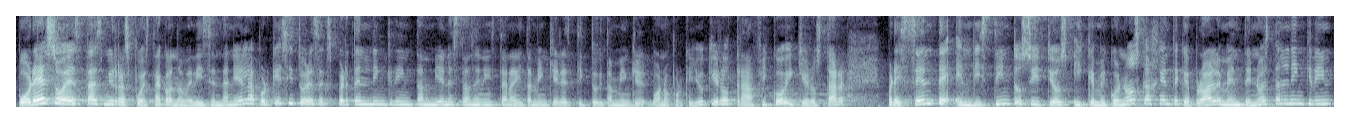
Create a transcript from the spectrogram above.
Por eso esta es mi respuesta cuando me dicen, Daniela, ¿por qué si tú eres experta en LinkedIn también estás en Instagram y también quieres TikTok y también quieres... Bueno, porque yo quiero tráfico y quiero estar presente en distintos sitios y que me conozca gente que probablemente no está en LinkedIn,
